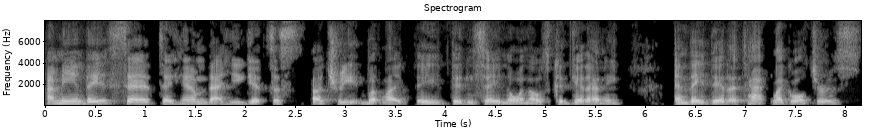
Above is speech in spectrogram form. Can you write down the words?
I mean, they said to him that he gets a treat, but like, they didn't say no one else could get any. And they did attack like vultures.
